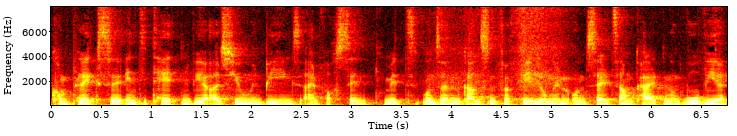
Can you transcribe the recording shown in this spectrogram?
komplexe Entitäten wir als Human Beings einfach sind mit unseren ganzen Verfehlungen und Seltsamkeiten und wo wir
